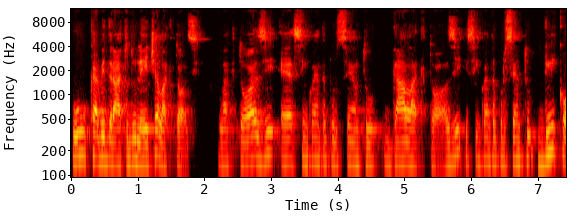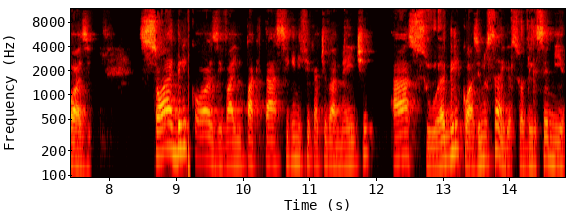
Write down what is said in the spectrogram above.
o carboidrato do leite é lactose. Lactose é 50% galactose e 50% glicose. Só a glicose vai impactar significativamente a sua glicose no sangue, a sua glicemia.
